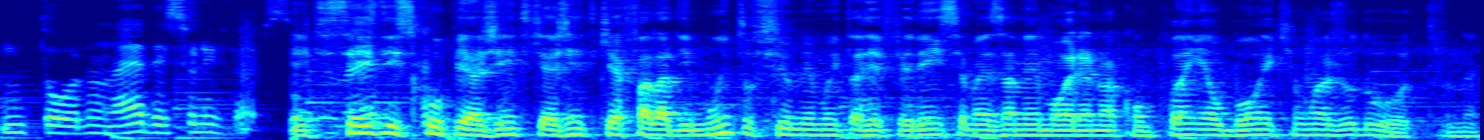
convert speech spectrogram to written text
em torno né, desse universo. Gente, vocês desculpem a gente, que a gente quer falar de muito filme, muita referência, mas a memória não acompanha. O bom é que um ajuda o outro, né?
